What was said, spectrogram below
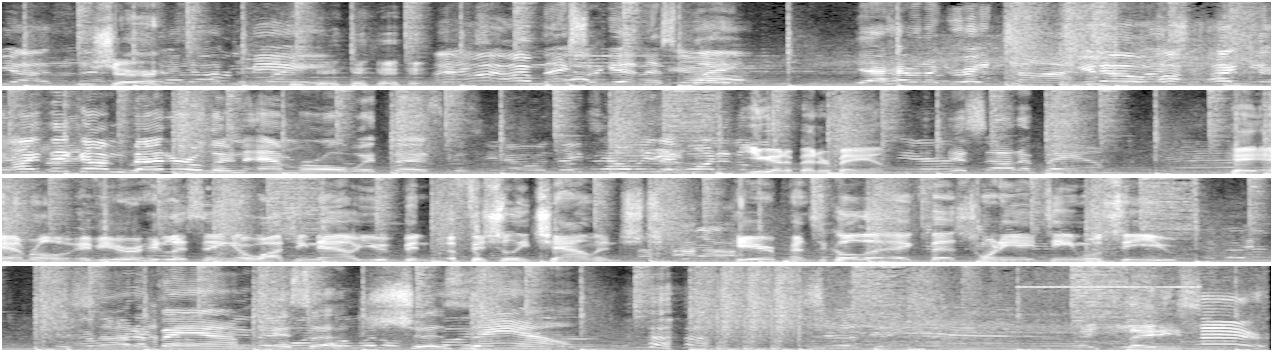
Yes. You sure? That's for me. I, I, I'm, Thanks for getting us, Yeah. plate. Yeah, having a great time. You know, I, I, I think I'm better than Emeril with this because you know when they tell me they wanted. You got a better bam? It's not a bam. Hey, Emeril, if you're listening or watching now, you've been officially challenged. Here, Pensacola Egg Fest 2018. We'll see you. It's not a bam. It's a Shazam. Thank you, ladies. Here.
